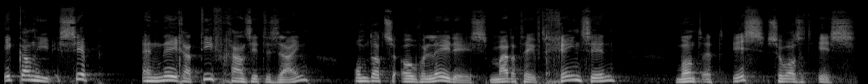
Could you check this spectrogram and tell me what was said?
Ik kan hier sip en negatief gaan zitten zijn omdat ze overleden is. Maar dat heeft geen zin, want het is zoals het is.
